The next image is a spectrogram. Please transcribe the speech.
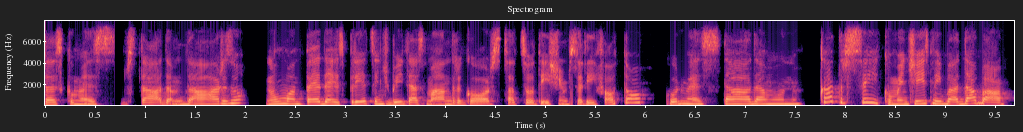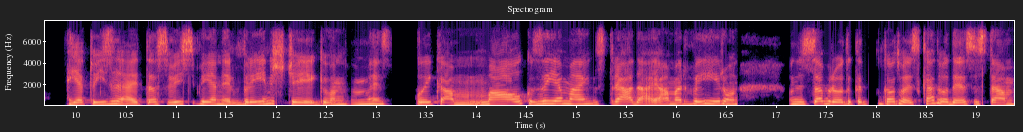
tas, ka mēs stādām dārzu, Nu, man pēdējais prieciņš bija tās mandragoras. Atsūtīšu jums arī foto, kur mēs stādām. Katrs sīkumiņš īstenībā dabā, ja tu izēji, tas viss vien ir brīnišķīgi. Mēs likām malku ziemai, strādājām ar vīru. Un Un es saprotu, ka kaut vai skatoties uz tām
